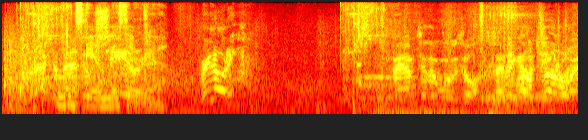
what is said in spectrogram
Crack the We can scan this shield. area. Reloading. Spam to the woozle. Sending We out decoy.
